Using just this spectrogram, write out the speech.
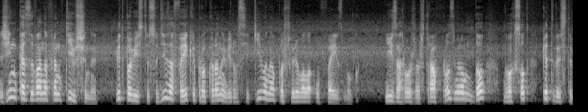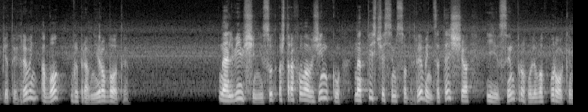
Жінка з Івано-Франківщини відповість у суді за фейки про коронавірус, які вона поширювала у Фейсбук. Їй загрожує штраф розміром до 255 гривень або виправні роботи. На Львівщині суд оштрафував жінку на 1700 гривень за те, що її син прогулював уроки.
